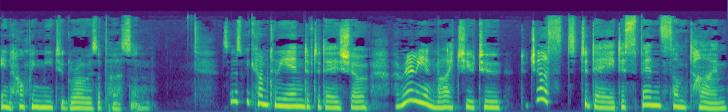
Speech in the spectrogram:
in helping me to grow as a person. So as we come to the end of today's show, I really invite you to, to just today to spend some time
